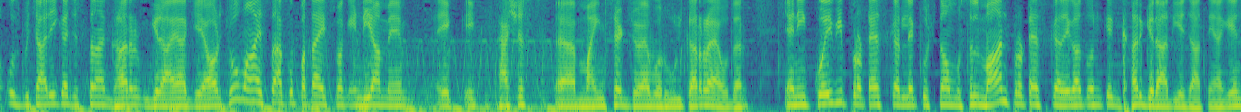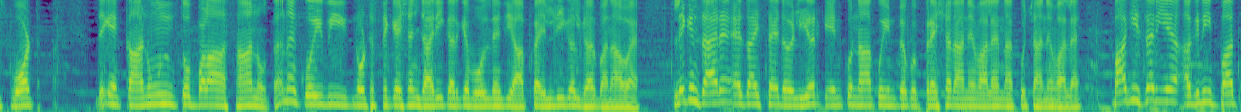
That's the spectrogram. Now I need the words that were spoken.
so, उस बिचारी का जिस तरह घर गिराया गया और जो वहाँ इस पर आपको पता है इस वक्त इंडिया में एक एक फैशिस्ट माइंडसेट जो है वो रूल कर रहा है उधर। यानी कोई भी प्रोटेस्ट कर ले कुछ ना मुसलमान प्रोटेस्ट करेगा तो उनके घर गिरा दिए जाते हैं। अगेंस्ट वॉट देखें कानून तो बड़ा आसान होता है ना कोई भी नोटिफिकेशन जारी करके बोल दें जी आपका इलीगल घर बना हुआ है। लेकिन ज़ाहिर है एज आई सेड अर्लियर कि इनको ना कोई इन पे कोई प्रेशर आने वाला है ना कुछ आने वाला है। बाकी सर ये अग्निपथ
